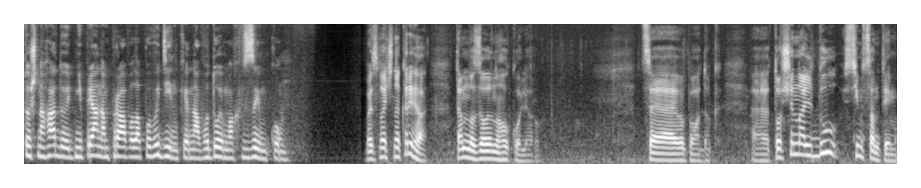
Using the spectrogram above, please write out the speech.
Тож нагадують дніпрянам правила поведінки на водоймах взимку. Безпечна крига темно-зеленого кольору. Це випадок. Е, Товщина льду 7 см.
